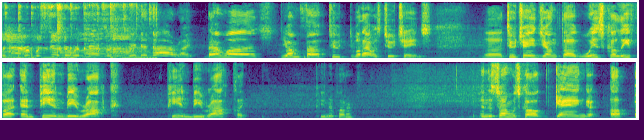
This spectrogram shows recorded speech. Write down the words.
Represent the religion. All right. That was Young Thug. Two. Well, that was 2 Chainz. Uh, 2 Chainz, Young Thug, Wiz Khalifa, and PnB Rock. PnB Rock, like peanut butter. And the song was called Gang Up.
